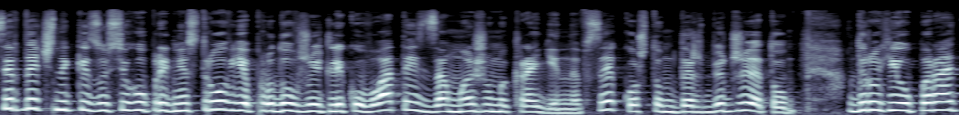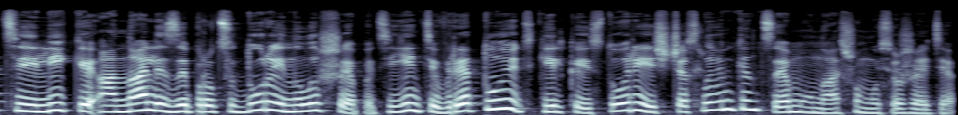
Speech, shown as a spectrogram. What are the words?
Сердечники з усього Придністров'я продовжують лікуватись за межами країни. Все коштом держбюджету. Дорогі операції, ліки, аналізи, процедури і не лише пацієнтів рятують кілька історій з щасливим кінцем у нашому сюжеті.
